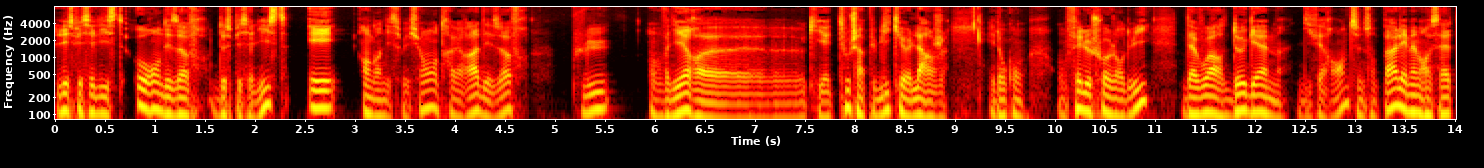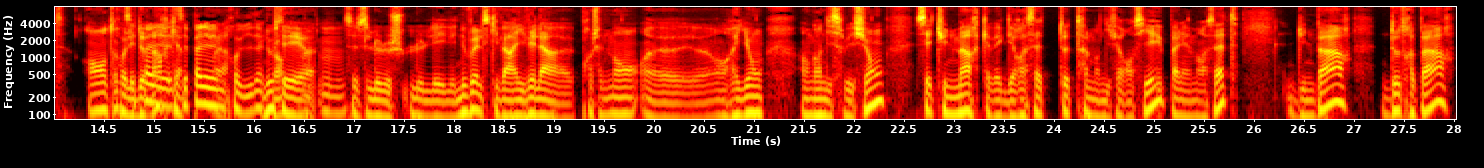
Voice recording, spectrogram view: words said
les spécialistes auront des offres de spécialistes et en grande distribution, on travaillera des offres plus, on va dire, euh, qui touchent un public euh, large. Et donc, on, on fait le choix aujourd'hui d'avoir deux gammes différentes. Ce ne sont pas les mêmes recettes entre Donc, les deux marques. C'est pas les mêmes Voilà. produits, Nous, d'accord. c'est, Ouais, euh. C'est le, le- les, les nouvelles, ce qui va arriver là euh, prochainement euh, en rayon en grande distribution. C'est une marque avec des recettes totalement différenciées, pas les mêmes recettes, d'une part. D'autre part,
